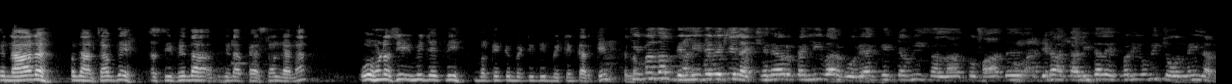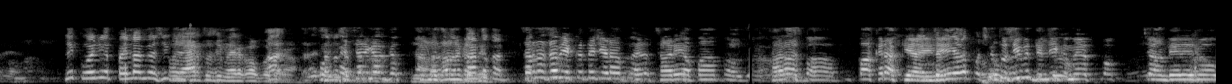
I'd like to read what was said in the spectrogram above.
ਤੇ ਨਾਲ ਪ੍ਰਧਾਨ ਸਾਹਿਬ ਦੇ ਅਸਤੀਫੇ ਦਾ ਜਿਹੜਾ ਫੈਸਲਾ ਲੈਣਾ ਉਹ ਹੁਣ ਅਸੀਂ ਇਮੀਡੀਏਟਲੀ ਵਰਕਿੰਗ ਕਮੇਟੀ ਦੀ ਮੀਟਿੰਗ ਕਰਕੇ। ਚੀਮਾ ਸਾਹਿਬ ਦਿੱਲੀ ਦੇ ਵਿੱਚ ਇਲੈਕਸ਼ਨ ਹੈ ਔਰ ਪਹਿਲੀ ਵਾਰ ਹੋ ਰਿਹਾ ਕਿ 24 ਸਾਲਾਂ ਤੋਂ ਬਾਅਦ ਜਿਹੜਾ ਅਕਾਲੀ ਦਲ ਇਸ ਵਾਰੀ ਉਹ ਵੀ ਚੋਣ ਨਹੀਂ ਲੜ ਰਿਹਾ। ਨਹੀਂ ਕੋਈ ਨਹੀਂ ਪਹਿਲਾਂ ਵੀ ਅਸੀਂ ਯਾਰ ਤੁਸੀਂ ਮੇਰੇ ਕੋਲ ਅੱਛਾ ਜੀ ਗੱਲ ਸਰਨਾ ਸਾਹਿਬ ਇੱਕ ਤੇ ਜਿਹੜਾ ਸਾਰੇ ਆਪਾਂ ਸਾਰਾ ਪੱਖ ਰੱਖ ਕੇ ਆਏ ਨੇ। ਤੁਸੀਂ ਵੀ ਦਿੱਲੀ ਕਮੇ ਚਾਹੁੰਦੇ ਨੇ ਜੋ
